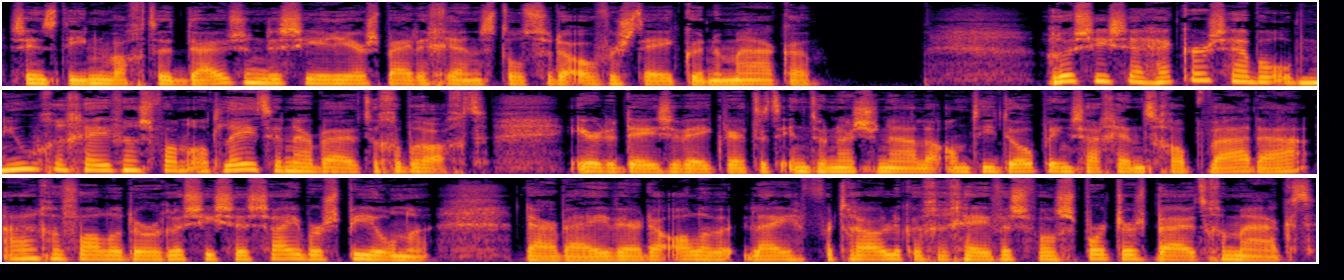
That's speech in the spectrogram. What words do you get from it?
Sindsdien wachten duizenden Syriërs bij de grens tot ze de oversteek kunnen maken. Russische hackers hebben opnieuw gegevens van atleten naar buiten gebracht. Eerder deze week werd het internationale antidopingsagentschap WADA aangevallen door Russische cyberspionnen. Daarbij werden allerlei vertrouwelijke gegevens van sporters buitgemaakt.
